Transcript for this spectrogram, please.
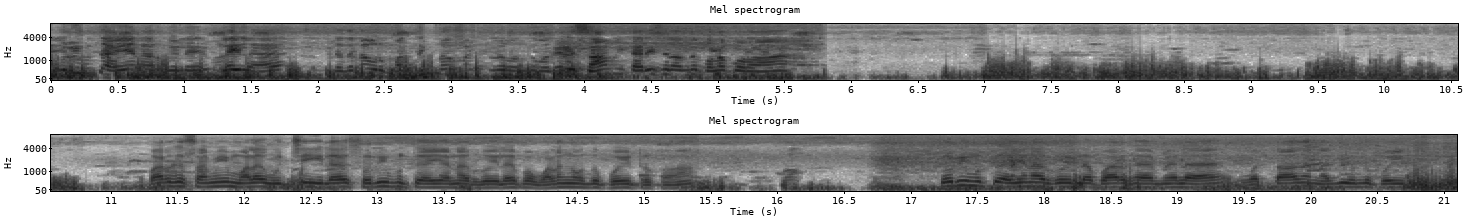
குருவித்து ஐயனார் கோயில் மலையில் கிட்டத்தட்ட ஒரு பத்து கிலோமீட்டர் வந்து வந்து சாமி தரிசனம் வந்து பண்ண போகிறோம் பாருங்க சாமி மலை உச்சியில் சொரிமுத்து ஐயனார் கோயிலில் இப்போ வணங்க வந்து போயிட்டுருக்கோம் சொரிமுத்து ஐயனார் கோயிலில் பாருங்கள் மேலே ஒத்தாத நதி வந்து போயிட்டு இருக்கு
